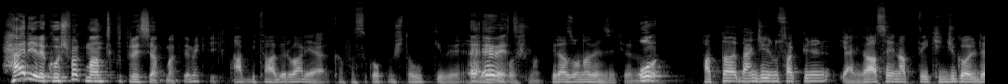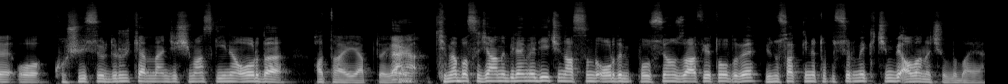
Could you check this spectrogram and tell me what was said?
Her yere koşmak mantıklı pres yapmak demek değil. Abi bir tabir var ya kafası kopmuş tavuk gibi her E, yere evet. koşmak. Biraz ona benzetiyorum. O-. Hatta bence Yunus Akgün'ün yani Galatasaray'ın attığı ikinci golde o koşuyu sürdürürken bence Şimanski yine orada hatayı yaptı. Yani Evet. kime basacağını bilemediği için aslında orada bir pozisyon zafiyeti oldu ve Yunus Akgün'e topu sürmek için bir alan açıldı bayağı.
